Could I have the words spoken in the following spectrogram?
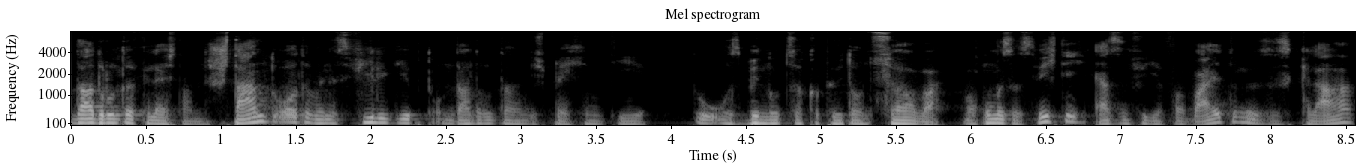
Darunter vielleicht dann Standorte, wenn es viele gibt und darunter entsprechend die US-Benutzer, Computer und Server. Warum ist das wichtig? Erstens für die Verwaltung, das ist klar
